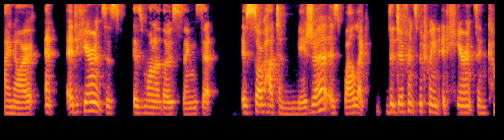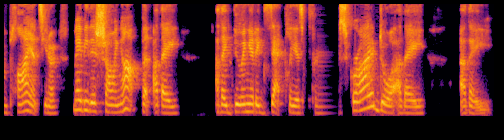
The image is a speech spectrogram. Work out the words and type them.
I know. And adherence is is one of those things that is so hard to measure as well. Like the difference between adherence and compliance, you know, maybe they're showing up, but are they are they doing it exactly as prescribed or are they are they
